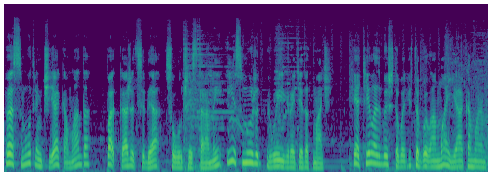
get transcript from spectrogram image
Посмотрим, чья команда покажет себя с лучшей стороны и сможет выиграть этот матч. Хотелось бы, чтобы это была моя команда.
